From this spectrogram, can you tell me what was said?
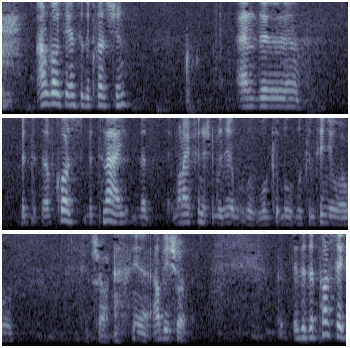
I'm going to answer the question, and uh, but of course, but tonight that when I finish the Brazil, we'll, we'll, we'll, we'll continue. Or we'll, Sure. yeah, I'll be short. There's a pasuk.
